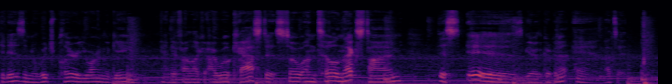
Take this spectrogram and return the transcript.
it is and which player you are in the game. And if I like it, I will cast it. So until next time, this is Gary the Coconut, and that's it.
